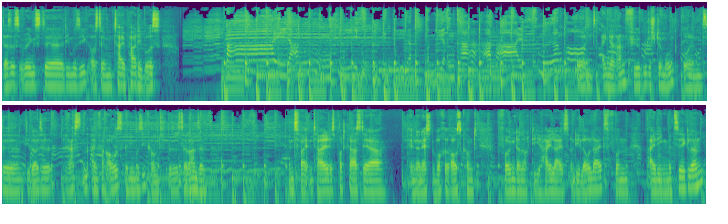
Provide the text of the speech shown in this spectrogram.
Das ist übrigens der, die Musik aus dem Thai Partybus. Ein Garant für gute Stimmung und äh, die Leute rasten einfach aus, wenn die Musik kommt. Das ist der Wahnsinn. Im zweiten Teil des Podcasts, der in der nächsten Woche rauskommt, folgen dann noch die Highlights und die Lowlights von einigen Mitseglern.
